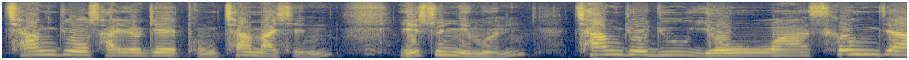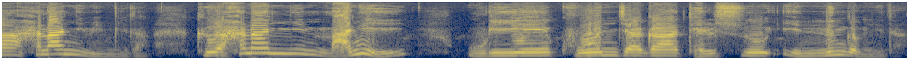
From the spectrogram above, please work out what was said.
창조 사역에 동참하신 예수님은 창조주 여호와 성자 하나님입니다. 그 하나님만이 우리의 구원자가 될 수 있는 겁니다.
